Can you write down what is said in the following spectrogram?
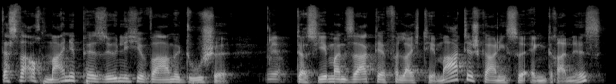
das war auch meine persönliche warme Dusche. Ja. Dass jemand sagt, der vielleicht thematisch gar nicht so eng dran ist,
